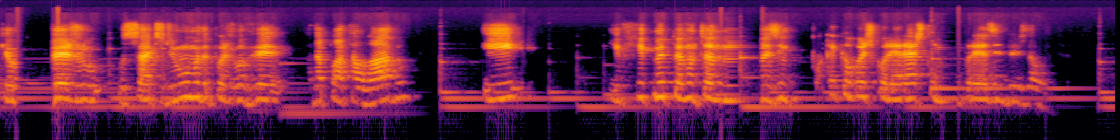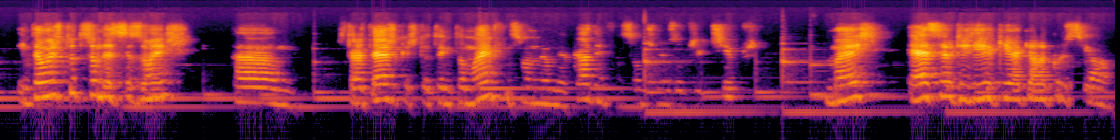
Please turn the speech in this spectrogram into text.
Que eu vejo o site de uma, depois vou ver a da porta ao lado, e e fico me perguntando, mas por que, é que eu vou escolher esta empresa em vez da outra? Então, isto tudo são decisões ah, estratégicas que eu tenho que tomar em função do meu mercado, em função dos meus objetivos, mas essa eu diria que é aquela crucial.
